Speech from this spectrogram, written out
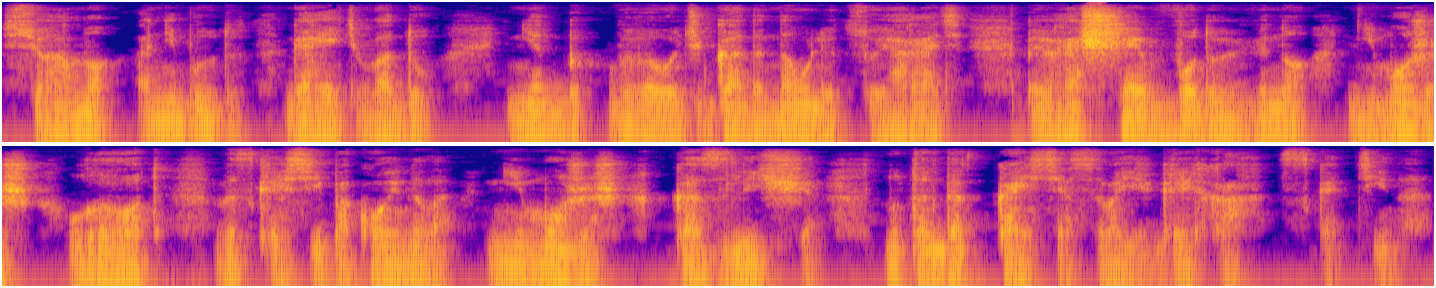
Все равно они будут гореть в аду. Нет бы выволочь гада на улицу и орать, превращай в воду в вино. Не можешь, урод, воскреси покойного. Не можешь, козлище. Ну тогда кайся о своих грехах, скотина.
